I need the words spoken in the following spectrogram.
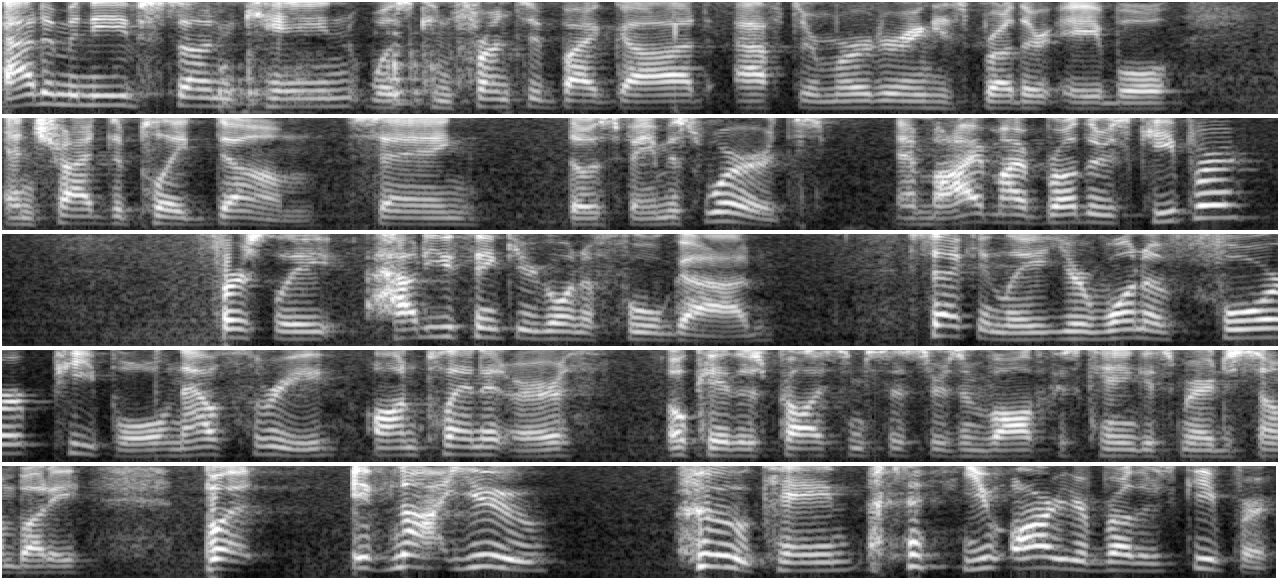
Adam and Eve's son Cain was confronted by God after murdering his brother Abel and tried to play dumb, saying those famous words Am I my brother's keeper? Firstly, how do you think you're going to fool God? Secondly, you're one of four people, now three, on planet Earth. Okay, there's probably some sisters involved because Cain gets married to somebody. But if not you, who, Cain? you are your brother's keeper.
